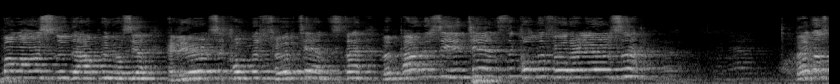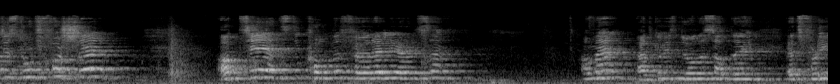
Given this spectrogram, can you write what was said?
Mange ganger snudde jeg på hodet og sier helliggjørelse kommer før tjeneste. Men Paulus sier tjeneste kommer før helliggjørelse. Det er ganske stort forskjell. At tjeneste kommer før helliggjørelse. Amen. Jeg vet ikke Hvis du hadde satt deg et fly,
